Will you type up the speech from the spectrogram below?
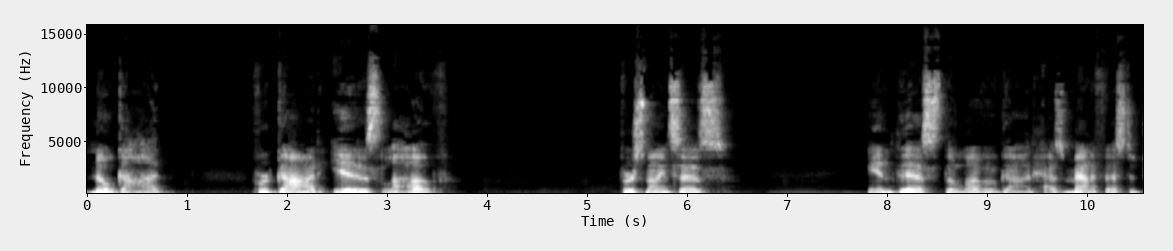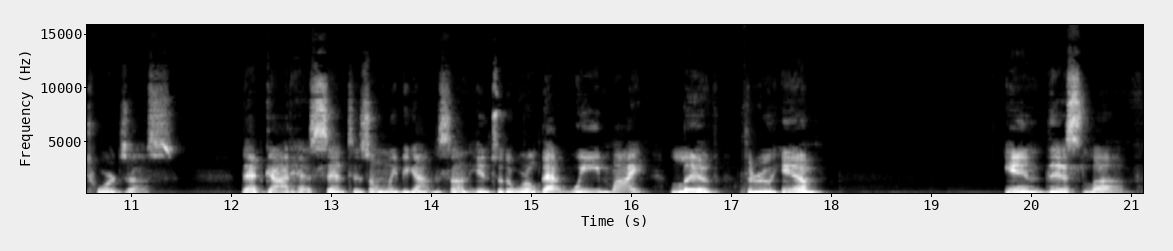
know God, for God is love. Verse 9 says, In this the love of God has manifested towards us, that God has sent his only begotten Son into the world that we might live through him. In this love,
